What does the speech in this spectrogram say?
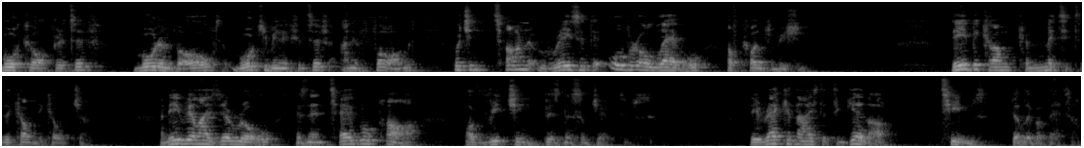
more cooperative, more involved, more communicative and informed, which in turn raises the overall level of contribution. They become committed to the company culture and they realise their role is an integral part of reaching business objectives. They recognise that together, teams deliver better.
